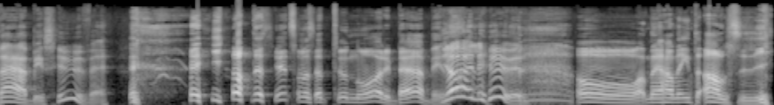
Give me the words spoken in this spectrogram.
bebishuvud? ja, det ser ut som en sån här tunnhårig bebis. Ja, eller hur? Åh, nej han är inte alls lik.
